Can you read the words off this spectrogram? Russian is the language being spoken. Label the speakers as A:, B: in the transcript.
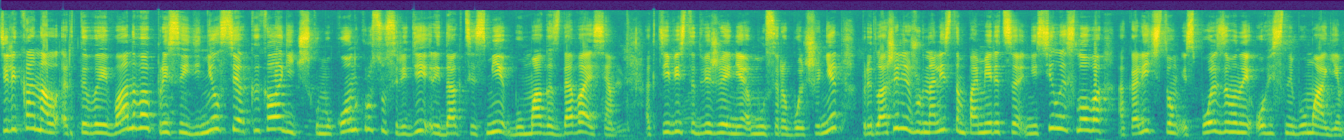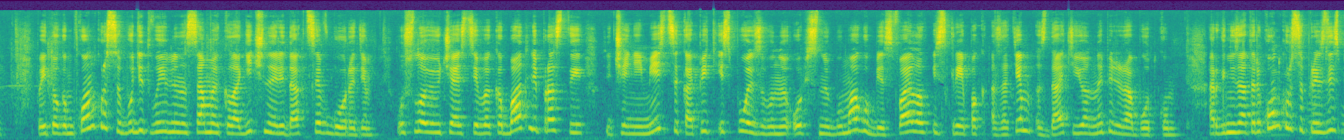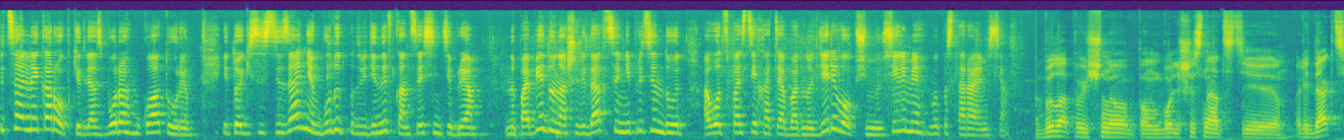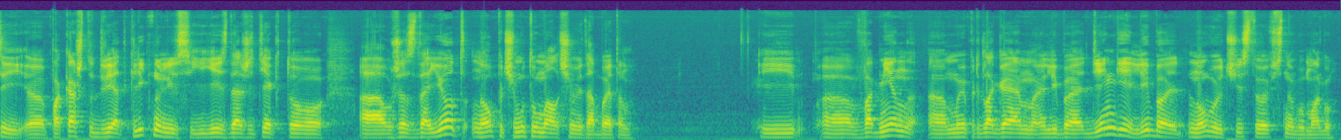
A: Телеканал РТВ Иваново присоединился к экологическому конкурсу среди редакций СМИ «Бумага, сдавайся». Активисты движения «Мусора больше нет» предложили журналистам помериться не силой слова, а количеством использованной офисной бумаги. По итогам конкурса будет выявлена самая экологичная редакция в городе. Условия участия в эко-батле просты. В течение месяца копить использованную офисную бумагу без файлов и скрепок, а затем сдать ее на переработку. Организаторы конкурса привезли специальные коробки для сбора макулатуры. Итоги состязания Состязания будут подведены в конце сентября. На победу наша редакция не претендует, а вот спасти хотя бы одно дерево общими усилиями мы постараемся.
B: Было оповещено, по более 16 редакций. Э, пока что две откликнулись. Есть даже те, кто а, уже сдает, но почему-то умалчивает об этом. И э, в обмен э, мы предлагаем либо деньги, либо новую чистую офисную бумагу.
